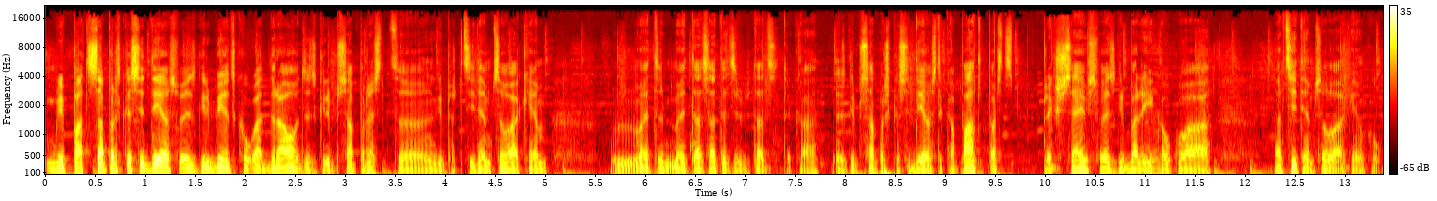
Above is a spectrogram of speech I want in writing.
gribu pats saprast, kas ir Dievs, vai es gribu iet kaut kādā draudzē, es gribu saprast, gribu ar citiem cilvēkiem. Vai, tas, vai tās attiecības ir tādas, tā kā es gribu saprast, kas ir Dievs pats, pats priekš sevis, vai es gribu arī mm. kaut ko ar citiem cilvēkiem, kaut,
